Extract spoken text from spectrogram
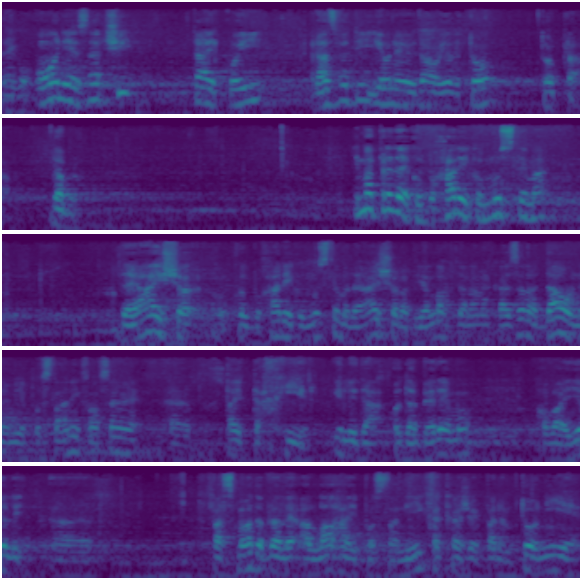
Nego on je, znači, taj koji razvodi i on je joj dao, je li to, to pravo. Dobro. Ima predaje kod Buhari i kod muslima, da je Ajša, kod Buhari i kod muslima, da je Ajša radijallahu ta'ala kazala, dao nam je poslanik, sa osvrame, taj tahir, ili da odaberemo, ovaj, jeli, pa smo odabrali Allaha i poslanika, kaže, pa nam to nije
